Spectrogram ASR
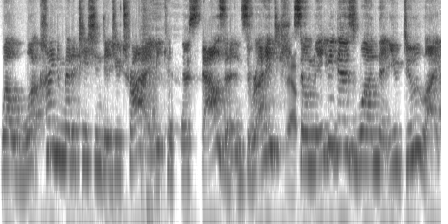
Well what kind of meditation did you try? Because there's thousands right? Yep. so maybe there's one that you do like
